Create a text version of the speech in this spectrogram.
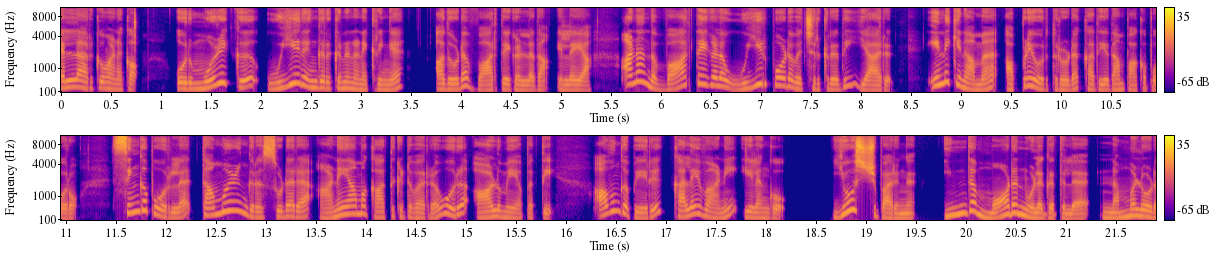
எல்லாருக்கும் வணக்கம். ஒரு மொழிக்கு உயிர் எங்க இருக்குன்னு நினைக்கிறீங்க? அதோட வார்த்தைகள்ல தான் இல்லையா? ஆனா அந்த வார்த்தைகளை உயிர் போட வச்சிருக்கிறது யாரு? இன்னைக்கு நாம அப்படி ஒருத்தரோட கதையை தான் பார்க்க போறோம். சிங்கப்பூர்ல தமிழ்ங்கிற சுடர அணையாம காத்துக்கிட்டு வர்ற ஒரு ஆளுமைய பத்தி. அவங்க பேரு கலைவாணி இளங்கோ. யோசிச்சு பாருங்க இந்த மாடர்ன் உலகத்துல நம்மளோட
